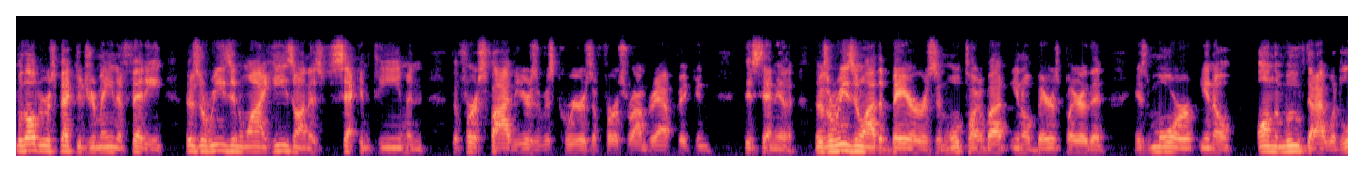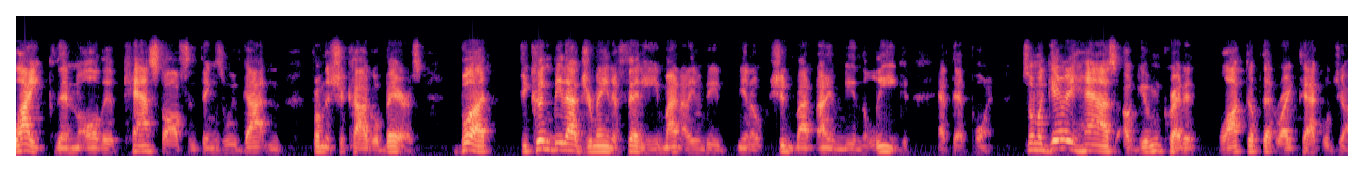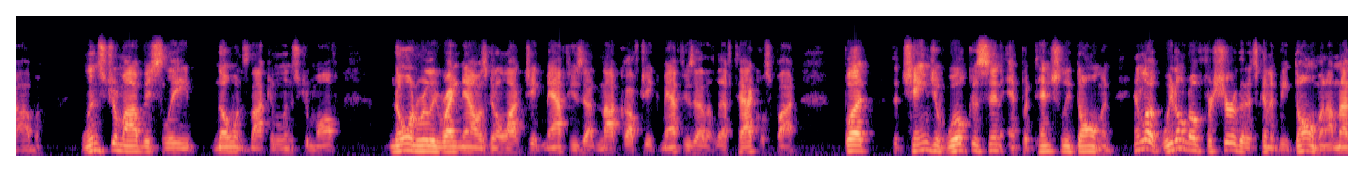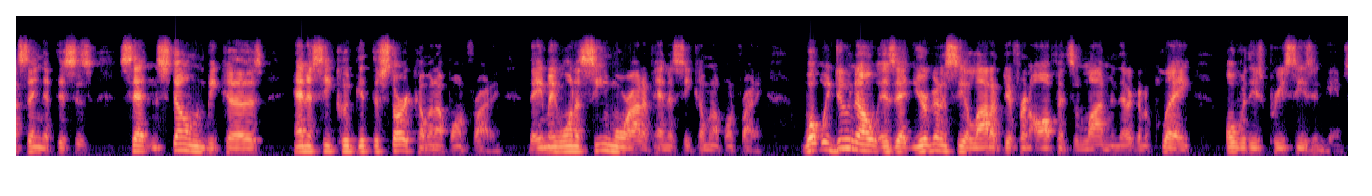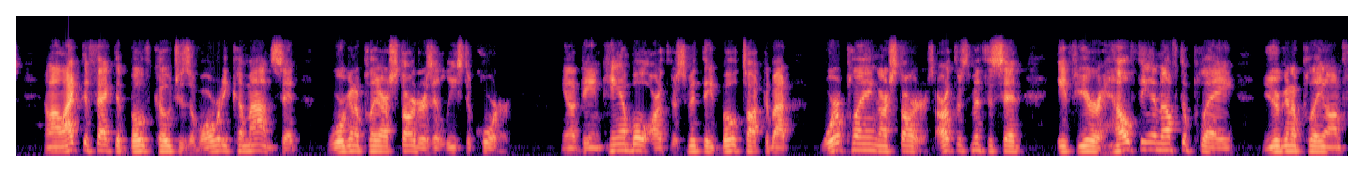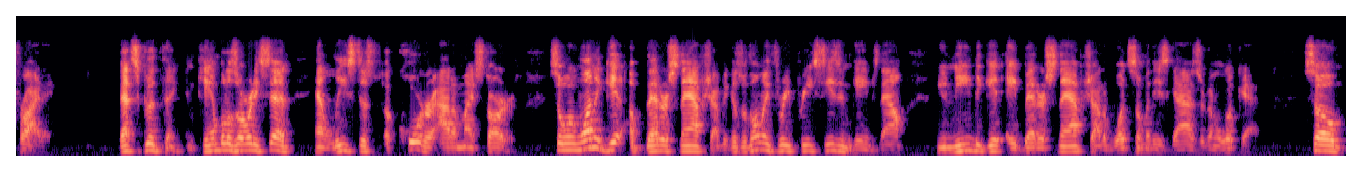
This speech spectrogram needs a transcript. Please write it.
with all due respect to Germain Ifedi, there's a reason why he's on his second team and the first five years of his career as a first round draft pick and this and the other. There's a reason why the Bears, and we'll talk about, you know, Bears player that is more, you know, on the move that I would like than all the cast offs and things we've gotten from the Chicago Bears. But if he couldn't be that Germain Ifedi, he might not even be, you know, should not even be in the league at that point. So McGary has, I'll give him credit, locked up that right tackle job. Lindstrom, obviously, no one's knocking Lindstrom off no one really right now is going to lock Jake Matthews out, knock off Jake Matthews out at left tackle spot. But the change of Wilkinson and potentially Dalman. And look, we don't know for sure that it's going to be Dalman. I'm not saying that this is set in stone because Hennessy could get the start coming up on Friday. They may want to see more out of Hennessy coming up on Friday. What we do know is that you're going to see a lot of different offensive linemen that are going to play over these preseason games. And I like the fact that both coaches have already come out and said, we're going to play our starters at least a quarter. You know, Dan Campbell, Arthur Smith, they both talked about we're playing our starters. Arthur Smith has said, if you're healthy enough to play, you're going to play on Friday. That's a good thing. And Campbell has already said at least a, a quarter out of my starters. So we want to get a better snapshot because with only three preseason games now, you need to get a better snapshot of what some of these guys are going to look at. So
